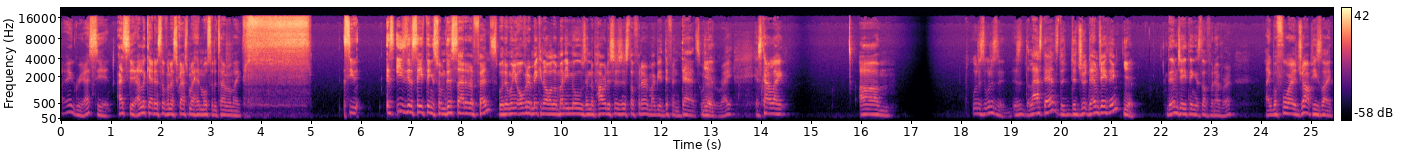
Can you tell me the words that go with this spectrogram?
I agree. I see it. I see it. I look at it and stuff and I scratch my head most of the time. I'm like, see, it's easy to say things from this side of the fence, but then when you're over there making all the money moves and the power decisions and stuff, whatever, it might be a different dance, whatever, Yeah. right? It's kind of like, um, what is what is it? Is it the Last Dance? The the, the MJ thing? Yeah. the MJ thing and stuff, whatever. Like before it dropped, he's like,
